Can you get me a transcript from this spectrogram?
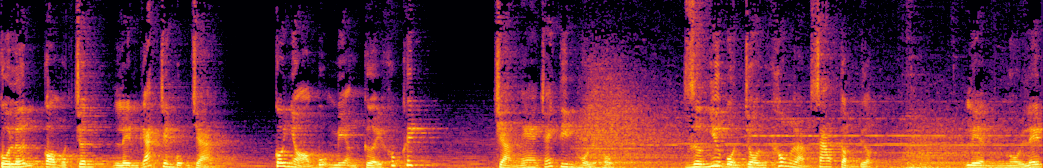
Cô lớn co một chân lên gác trên bụng chàng. Cô nhỏ bụng miệng cười khúc khích. Chàng nghe trái tim hồi hộp, Dường như bồn chồn không làm sao cầm được. Liền ngồi lên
